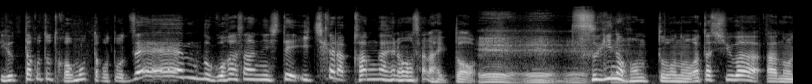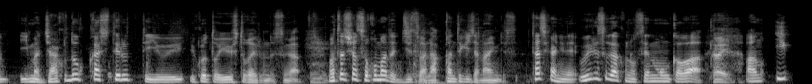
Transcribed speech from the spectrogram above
言ったこととか思ったことを全部ご破算にして一から考え直さないと、ええええええ。次の本当の私はあの今弱毒化してるっていうことを言う人がいるんですが、うん。私はそこまで実は楽観的じゃないんです。確かにねウイルス学の専門家は、はい。あの一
